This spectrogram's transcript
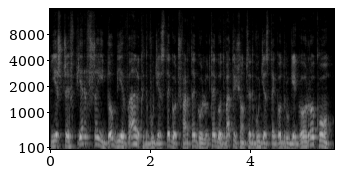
Jeszcze w pierwszej dobie walk 24 lutego 2022 roku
